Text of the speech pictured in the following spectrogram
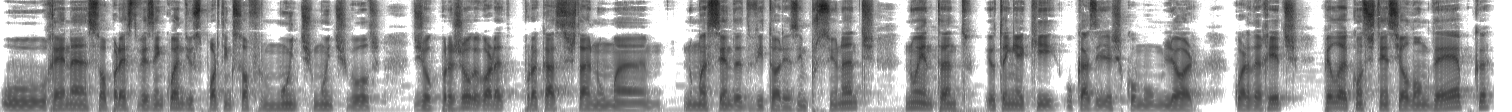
O Renan só aparece de vez em quando e o Sporting sofre muitos, muitos golos de jogo para jogo. Agora, por acaso, está numa, numa senda de vitórias impressionantes. No entanto, eu tenho aqui o Casilhas como o melhor guarda-redes pela consistência ao longo da época.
